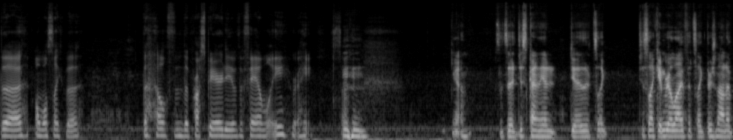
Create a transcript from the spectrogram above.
the almost like the the health and the prosperity of the family, right? So mm-hmm. Yeah. So it's a, just kind of the idea that it's like, just like in real life, it's like there's not a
